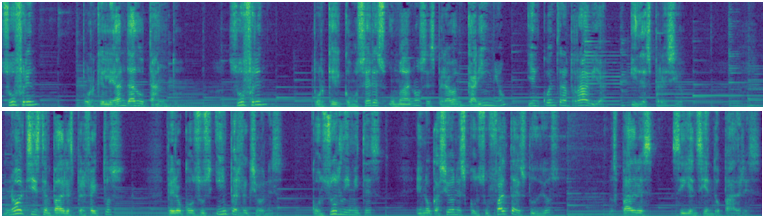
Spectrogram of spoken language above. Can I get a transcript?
Sufren porque le han dado tanto, Sufren porque como seres humanos esperaban cariño y encuentran rabia y desprecio. No existen padres perfectos, pero con sus imperfecciones, con sus límites, en ocasiones con su falta de estudios, los padres siguen siendo padres.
